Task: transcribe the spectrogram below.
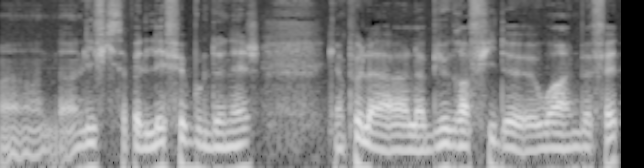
un, livre qui s'appelle L'effet boule de neige, qui est un peu la, biographie de Warren Buffett.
